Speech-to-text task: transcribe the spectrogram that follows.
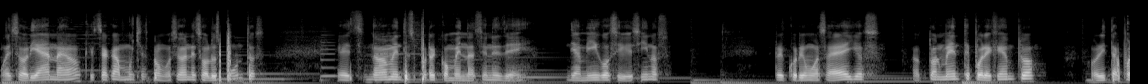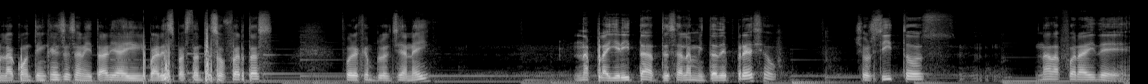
o el Soriana, que sacan muchas promociones, o los puntos. Es, normalmente es por recomendaciones de, amigos y vecinos. Recurrimos a ellos. Actualmente, por ejemplo, ahorita por la contingencia sanitaria hay varias bastantes ofertas. Por ejemplo, el CNA. Una playerita te sale a mitad de precio. Shortcitos. Nada fuera ahí de.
